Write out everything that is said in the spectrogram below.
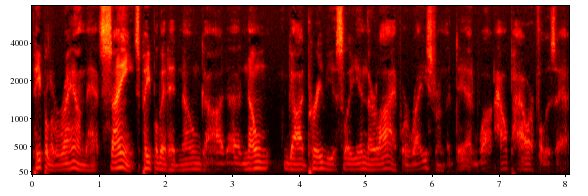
people around that, saints, people that had known God, uh, known God previously in their life, were raised from the dead. How powerful is that?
